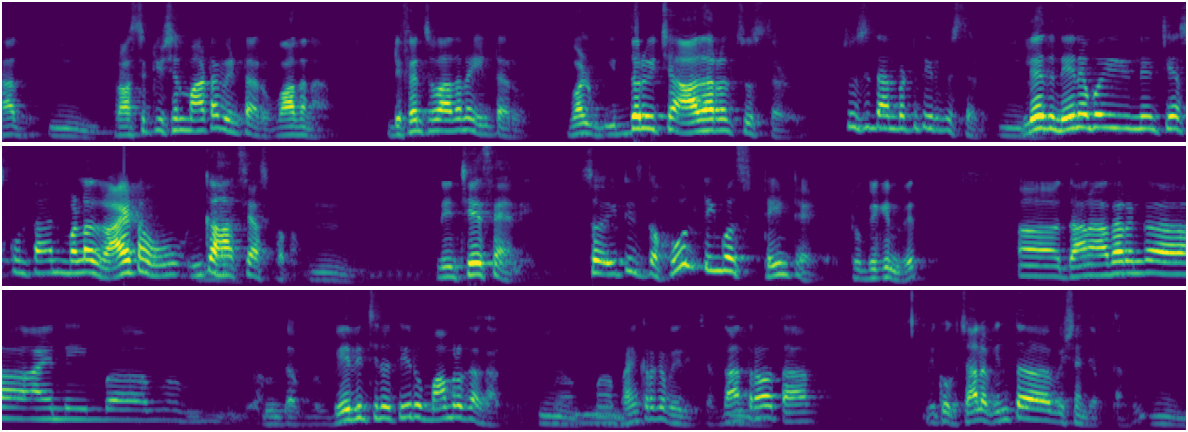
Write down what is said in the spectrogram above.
కాదు. ప్రాసిక్యూషన్ మాట వింటారు వాదన. డిఫెన్స్ వాదన వింటారు. వాళ్ళు ఇద్దరు ఇచ్చే ఆధారాలు చూస్తాడు. చూసి దాన్ని బట్టి తీర్పిస్తాడు. లేదు నేనే పోయి నేను చేసుకుంటా అని మళ్ళీ రాయటం ఇంకా హాస్యాస్పదం. నేను చేశాను so it is the whole thing was tainted to begin with దాని ఆధారంగా ఆయన్ని వేధించిన తీరు మామూలుగా కాదు. మ- భయంకరంగా వేధించారు. దాని తర్వాత మీకు ఒక చాలా వింత విషయం చెప్తాను. ఉమ్,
